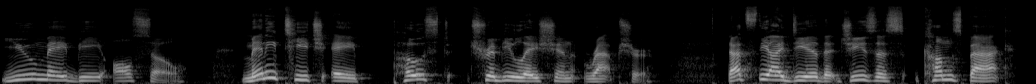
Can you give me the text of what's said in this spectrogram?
you may be also. Many teach a post tribulation rapture. That's the idea that Jesus comes back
